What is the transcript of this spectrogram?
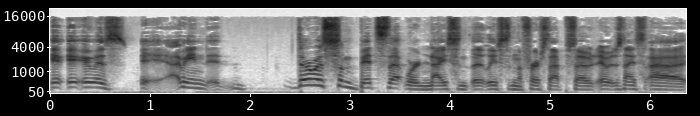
it, it, it was, I mean, it, there was some bits that were nice, at least in the first episode. It was nice. Uh,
